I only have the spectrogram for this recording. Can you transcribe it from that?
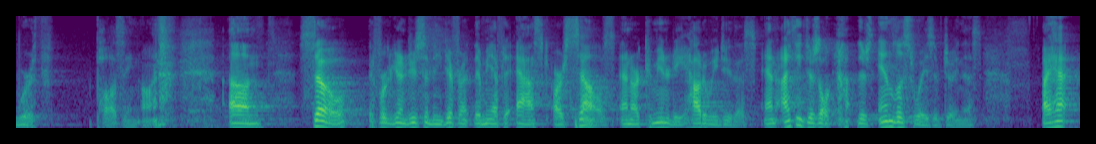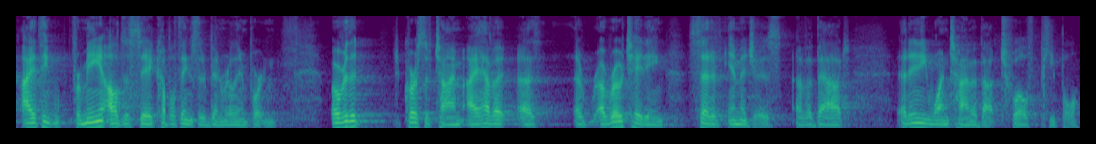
worth pausing on. Um, so, if we're going to do something different, then we have to ask ourselves and our community, how do we do this? And I think there's, all, there's endless ways of doing this. I, ha- I think for me, I'll just say a couple things that have been really important. Over the course of time, I have a, a, a rotating set of images of about, at any one time, about 12 people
